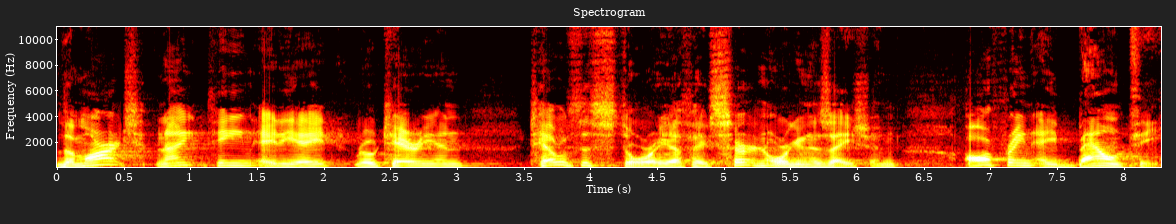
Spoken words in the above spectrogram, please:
The March 1988 Rotarian tells the story of a certain organization offering a bounty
